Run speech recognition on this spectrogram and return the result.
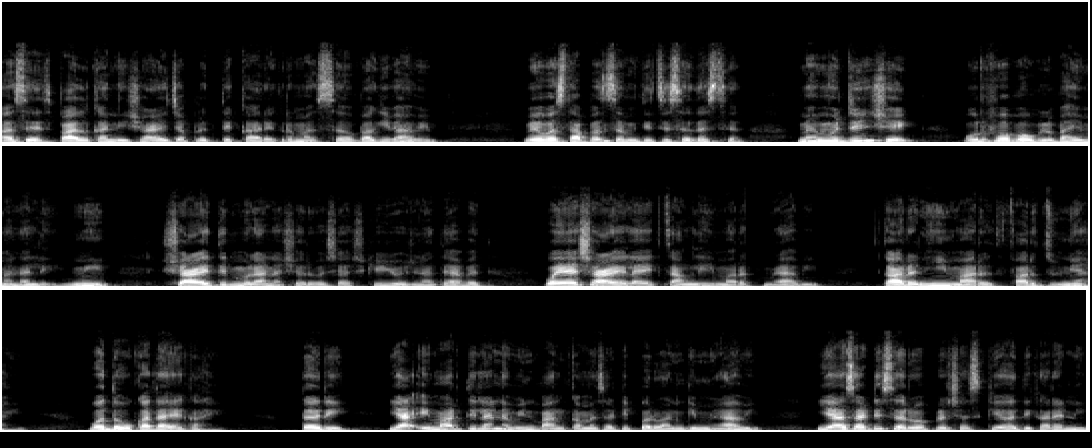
असेच पालकांनी शाळेच्या प्रत्येक कार्यक्रमात सहभागी व्हावे. व्यवस्थापन समितीचे सदस्य मेहमुद्दीन शेख उर्फ बबलूभाई म्हणाले मी शाळेतील मुलांना सर्व शासकीय योजना द्याव्यात व या शाळेला एक चांगली इमारत मिळावी कारण ही इमारत फार जुनी आहे. व धोकादायक आहे. तरी या इमारतीला नवीन बांधकामासाठी परवानगी मिळावी यासाठी सर्व प्रशासकीय अधिकाऱ्यांनी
